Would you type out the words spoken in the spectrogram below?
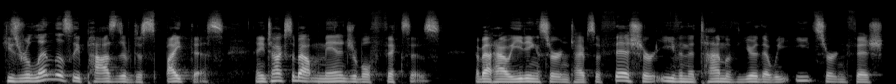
He's relentlessly positive despite this, and he talks about manageable fixes, about how eating certain types of fish or even the time of year that we eat certain fish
